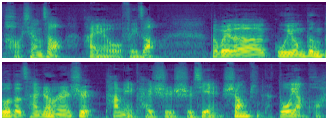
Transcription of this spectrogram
好香皂，还有肥皂。那为了雇佣更多的残障人士，他们也开始实现商品的多样化。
